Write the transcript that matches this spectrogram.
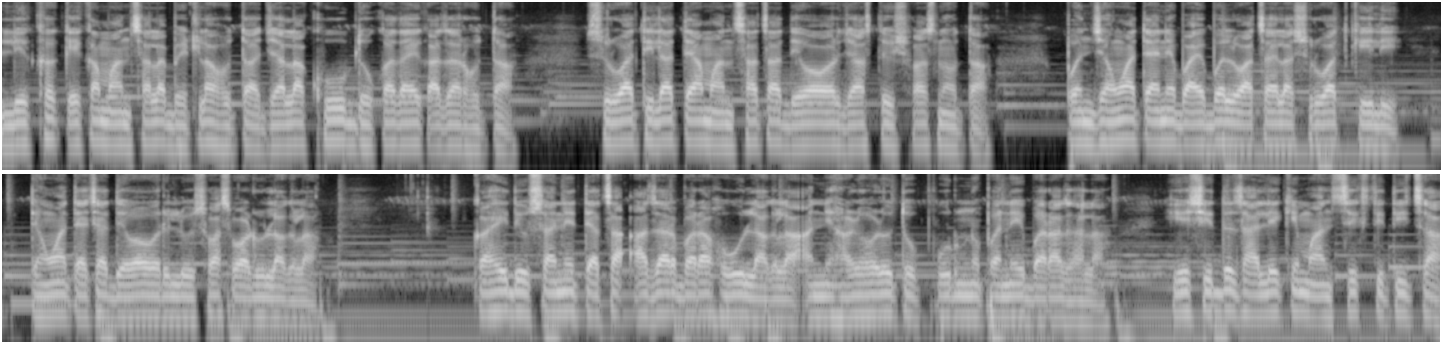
लेखक एका माणसाला भेटला होता ज्याला खूप धोकादायक आजार होता. सुरुवातीला त्या माणसाचा देवावर जास्त विश्वास नव्हता पण जेव्हा त्याने बायबल वाचायला सुरुवात केली तेव्हा त्याच्या देवावरील विश्वास वाढू लागला. काही दिवसांनी त्याचा आजार बरा होऊ लागला आणि हळूहळू तो पूर्णपणे बरा झाला. हे सिद्ध झाले की मानसिक स्थितीचा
